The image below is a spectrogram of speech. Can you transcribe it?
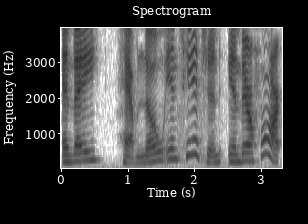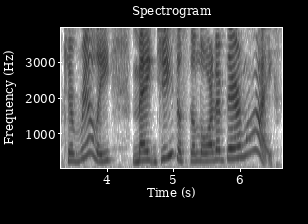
And they have no intention in their heart to really make Jesus the Lord of their life.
